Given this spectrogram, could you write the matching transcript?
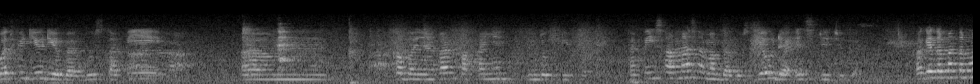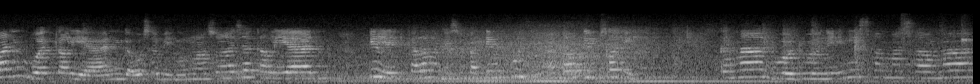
buat video dia bagus tapi em, kebanyakan pakainya untuk foto tapi sama-sama bagus. Dia udah HD juga. Oke teman-teman buat kalian nggak usah bingung. Langsung aja kalian pilih kalau lebih suka tim Fuji atau karena dua-duanya ini sama-sama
